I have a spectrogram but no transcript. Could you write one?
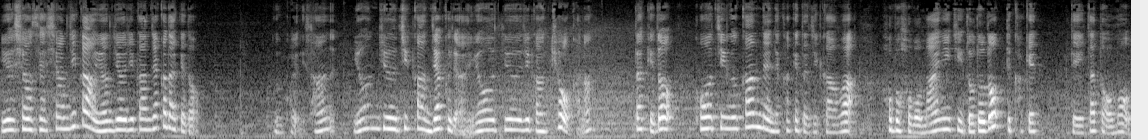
優勝セッション時間は40時間弱だけど、うん、これ40時間弱じゃない。40時間強かな。だけどコーチング関連でかけた時間はほぼほぼ毎日ドドドってかけていたと思う。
